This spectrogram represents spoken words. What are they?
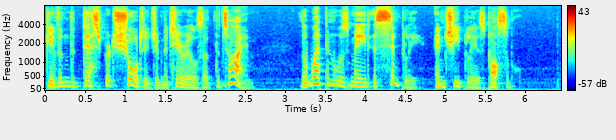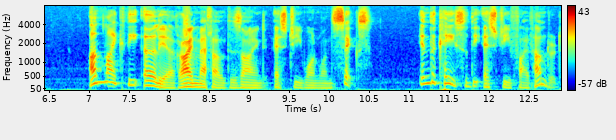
Given the desperate shortage of materials at the time, the weapon was made as simply and cheaply as possible. Unlike the earlier Rheinmetall designed SG 116, in the case of the SG-500,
